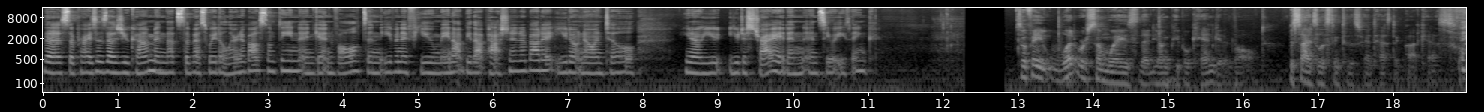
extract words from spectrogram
the surprises as you come and that's the best way to learn about something and get involved and even if you may not be that passionate about it you don't know until you know, you, you just try it and, and see what you think. So, Faye, what were some ways that young people can get involved besides listening to this fantastic podcast?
